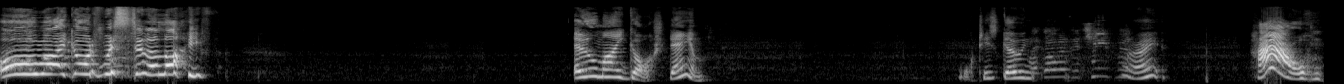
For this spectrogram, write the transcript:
Oh my still alive! Oh my gosh! Damn! What is going? I got an achievement. Right? How?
